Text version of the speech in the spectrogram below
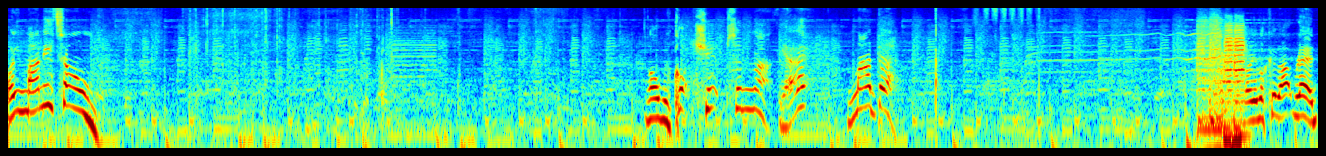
Oi, Mannytown. Oh, we've got chips and that, yeah? Madder. Oh, look at that red.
